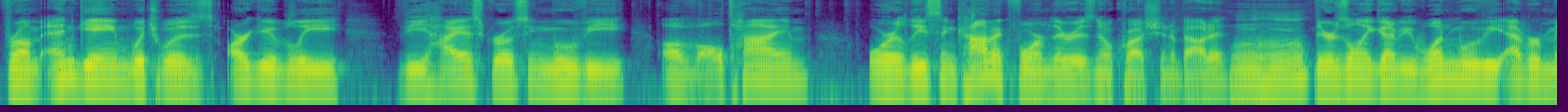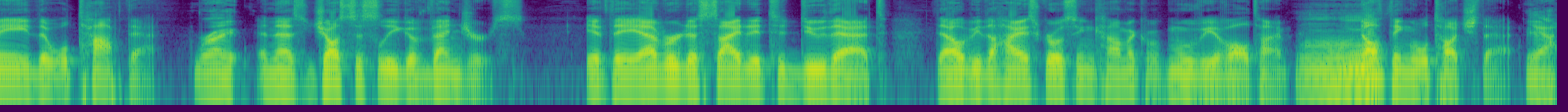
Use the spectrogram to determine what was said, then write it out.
from Endgame, which was arguably the highest grossing movie of all time, or at least in comic form, there is no question about it. Mm-hmm. There's only going to be one movie ever made that will top that, Right. and that's Justice League Avengers. If they ever decided to do that, that would be the highest grossing comic book movie of all time. Mm-hmm. Nothing will touch that. Yeah.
